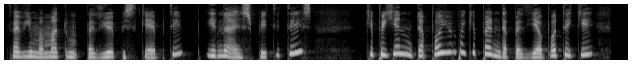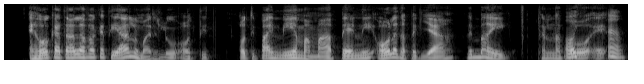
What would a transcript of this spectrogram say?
Φεύγει η μαμά του παιδιού επισκέπτη, γυρνάει σπίτι της και πηγαίνει το απόγευμα και παίρνει τα παιδιά. Οπότε εκεί. Εγώ κατάλαβα κάτι άλλο, Μαριλού. Ότι, ότι πάει μία μαμά, παίρνει όλα τα παιδιά. Δεν πάει. Θέλω να πω. Ε,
